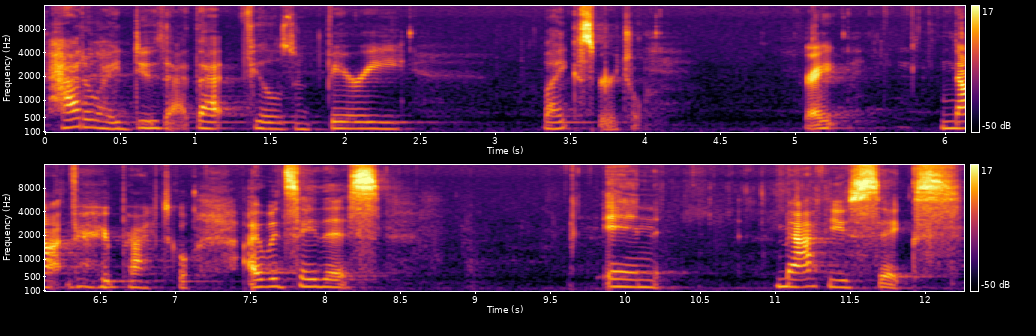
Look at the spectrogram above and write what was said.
How do I do that? That feels very like spiritual, right? Not very practical. I would say this in Matthew 6.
